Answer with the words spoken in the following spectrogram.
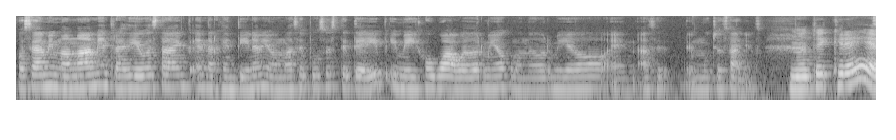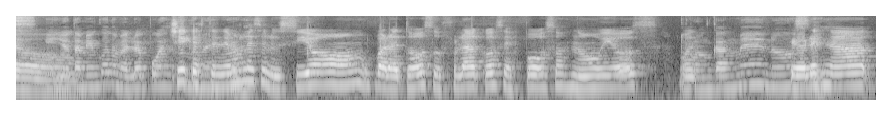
O sea, mi mamá, mientras Diego estaba en, en Argentina, mi mamá se puso este tape y me dijo, wow, he dormido como no he dormido en, hace en muchos años. No te creo. Y yo también cuando me lo he puesto... Chicas, tenemos la solución para todos sus flacos, esposos, novios. Bueno, Roncan menos. peor es nada,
